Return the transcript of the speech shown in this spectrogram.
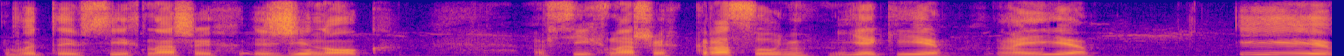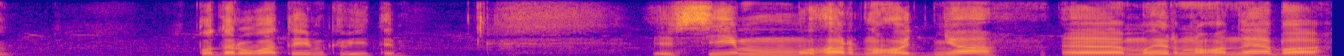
поздоровити всіх наших жінок, всіх наших красунь, які є, і подарувати їм квіти. Всім гарного дня, е, мирного неба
